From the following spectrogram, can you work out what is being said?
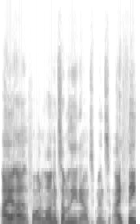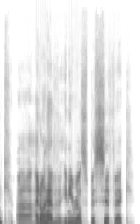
I uh, followed along on some of the announcements. I think uh, I don't have any real specific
